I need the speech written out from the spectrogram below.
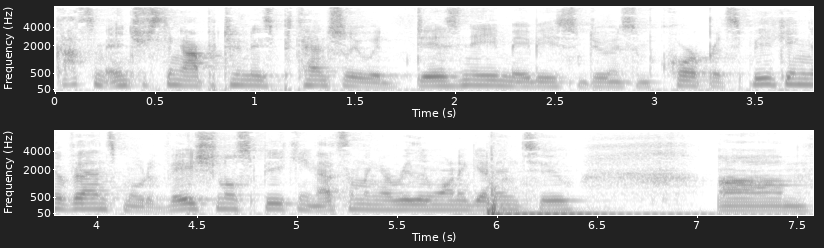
got some interesting opportunities potentially with Disney, maybe some, doing some corporate speaking events, motivational speaking. That's something I really want to get into. Um,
